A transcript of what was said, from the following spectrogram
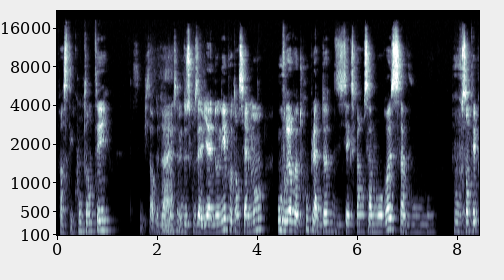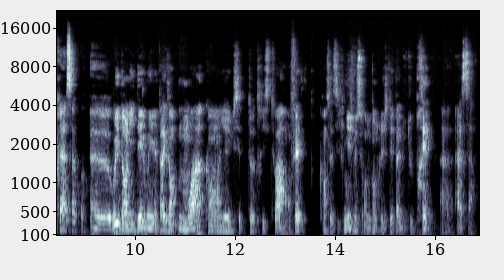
enfin c'était contenté, c'est bizarre de dire Ouais. comme ça, mais de ce que vous aviez à donner potentiellement, ouvrir votre couple à d'autres expériences amoureuses, ça vous... Vous vous sentez prêt à ça, quoi? Euh, oui, dans l'idée, oui. Mais par exemple, moi, quand il y a eu cette autre histoire, en fait, quand ça s'est fini, je me suis rendu compte que j'étais pas du tout prêt à, à ça.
